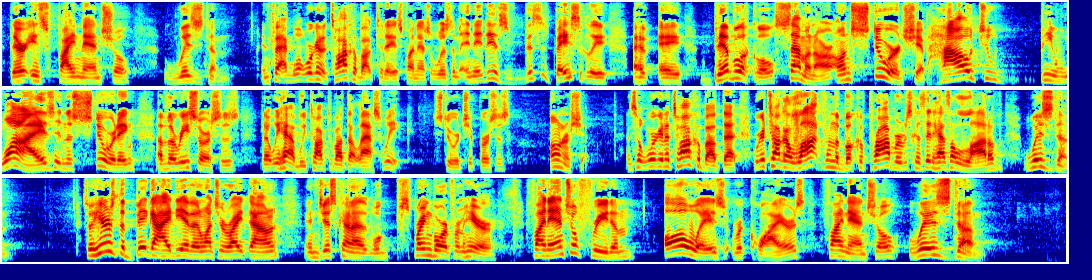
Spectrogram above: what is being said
There is financial wisdom. In fact, what we're going to talk about today is financial wisdom, and it is this is basically a, a biblical seminar on stewardship, how to be wise in the stewarding of the resources that we have. We talked about that last week stewardship versus ownership. And so we're going to talk about that. We're going to talk a lot from the book of Proverbs because it has a lot of wisdom. So here's the big idea that I want you to write down and just kind of we'll springboard from here. Financial freedom always requires financial wisdom.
